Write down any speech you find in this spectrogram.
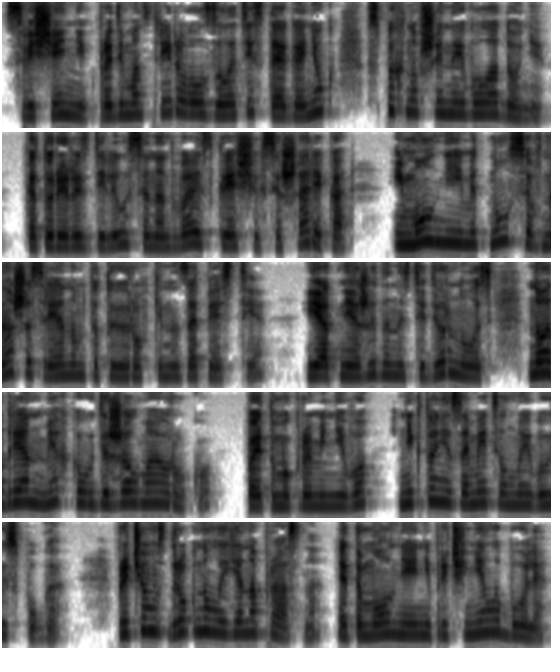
Священник продемонстрировал золотистый огонек, вспыхнувший на его ладони, который разделился на два искрящихся шарика и молнией метнулся в наши с Рианом татуировки на запястье. Я от неожиданности дернулась, но Адриан мягко удержал мою руку, поэтому кроме него никто не заметил моего испуга. Причем вздрогнула я напрасно, эта молния не причинила боли,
